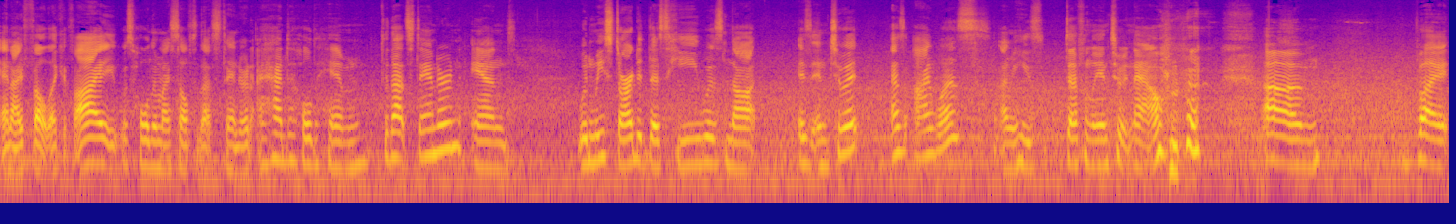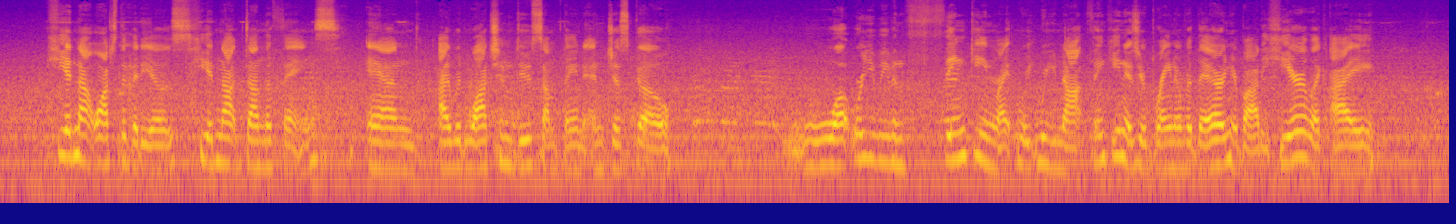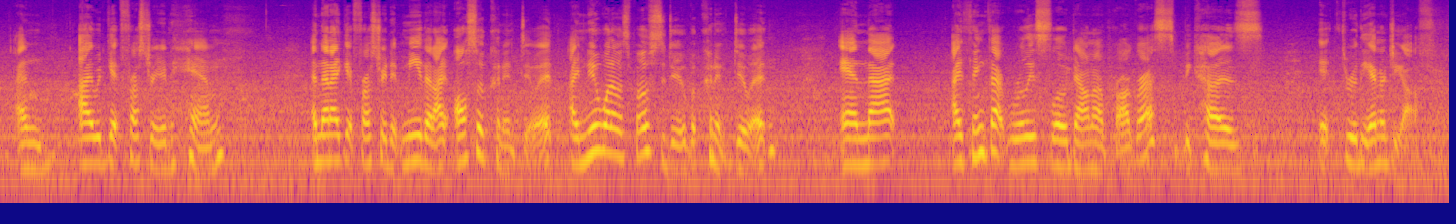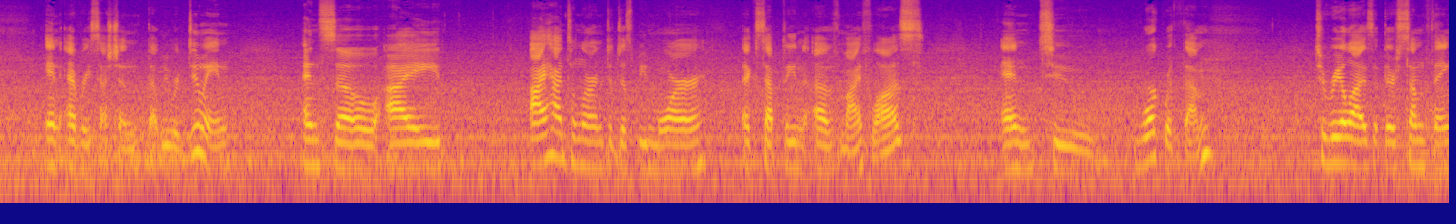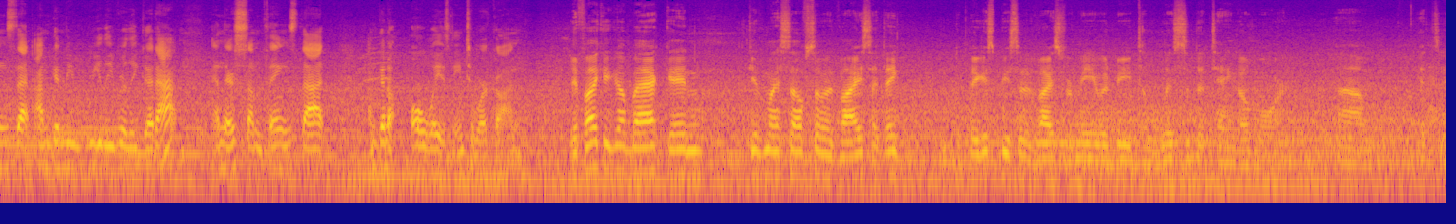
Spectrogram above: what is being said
And I felt like if I was holding myself to that standard, I had to hold him to that standard. And when we started this, he was not as into it as I was. I mean, he's definitely into it now. um, but he had not watched the videos, he had not done the things. And I would watch him do something and just go, what were you even thinking right? Were, you not thinking? Is your brain over there and your body here? Like i and i would get frustrated him and then i get frustrated at me that i also couldn't do it. I knew what i was supposed to do but couldn't do it. And that i think that really slowed down our progress because it threw the energy off in every session that we were doing and so i i had to learn to just be more accepting of my flaws and to work with them to realize that there's some things that I'm going to be really, really good at, and there's some things that I'm going to always need to work on. If I could go back and give myself some advice, I think the biggest piece of advice for me would be to listen to tango more. Um,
